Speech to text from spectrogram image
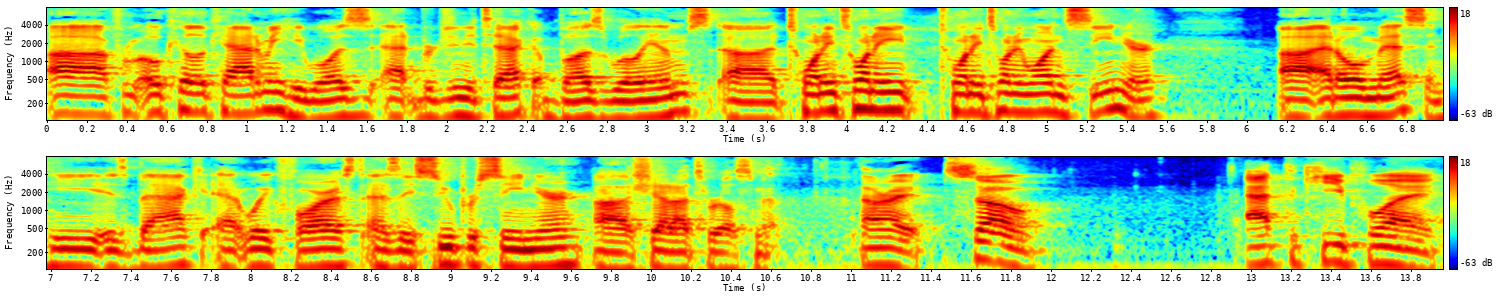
uh, from Oak Hill Academy. He was at Virginia Tech. Buzz Williams, uh, 2020, 2021 senior uh, at Ole Miss, and he is back at Wake Forest as a super senior. Uh, shout out to Terrell Smith. All right, so at the key play,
